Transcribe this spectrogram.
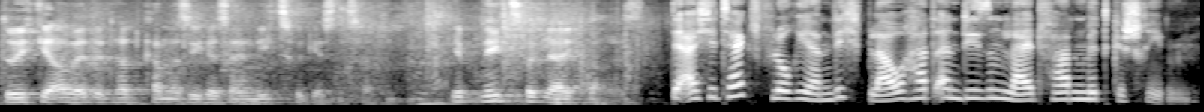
durchgearbeitet hat, kann man sicher sein, nichts vergessen zu haben. Es gibt nichts Vergleichbares. Der Architekt Florian Lichtblau hat an diesem Leitfaden mitgeschrieben.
